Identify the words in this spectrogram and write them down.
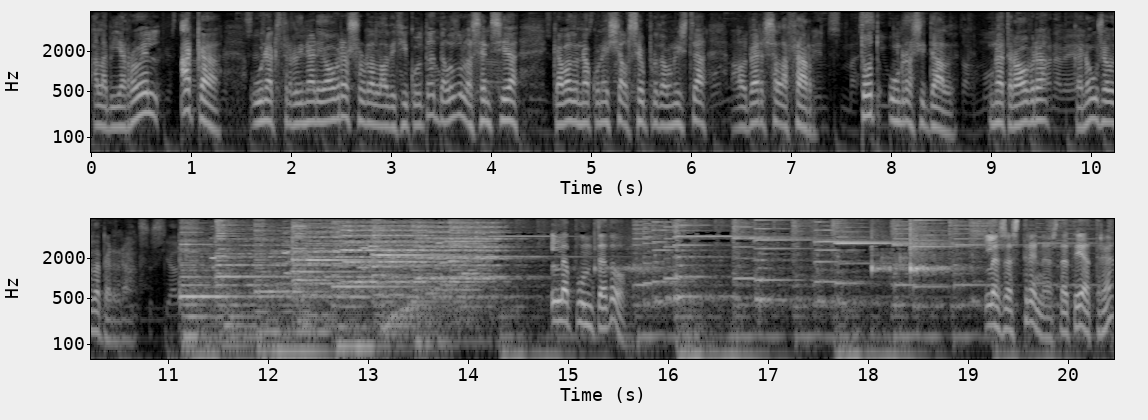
a la Villarroel Aka, una extraordinària obra sobre la dificultat de l'adolescència que va donar a conèixer el seu protagonista Albert Salazar. Tot un recital, una altra obra que no us heu de perdre. l'apuntador. Les estrenes de teatre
